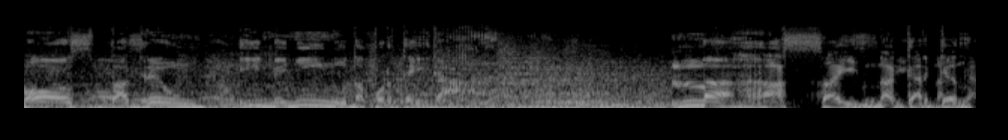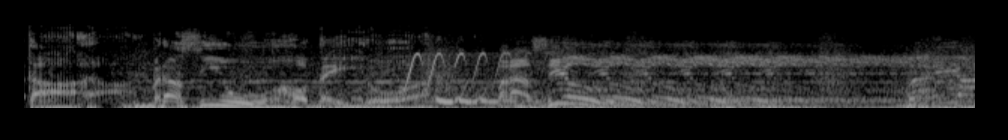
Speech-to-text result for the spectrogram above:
Voz padrão e menino da porteira. Na raça e na garganta. Brasil Rodeio. Brasil! Buddy,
